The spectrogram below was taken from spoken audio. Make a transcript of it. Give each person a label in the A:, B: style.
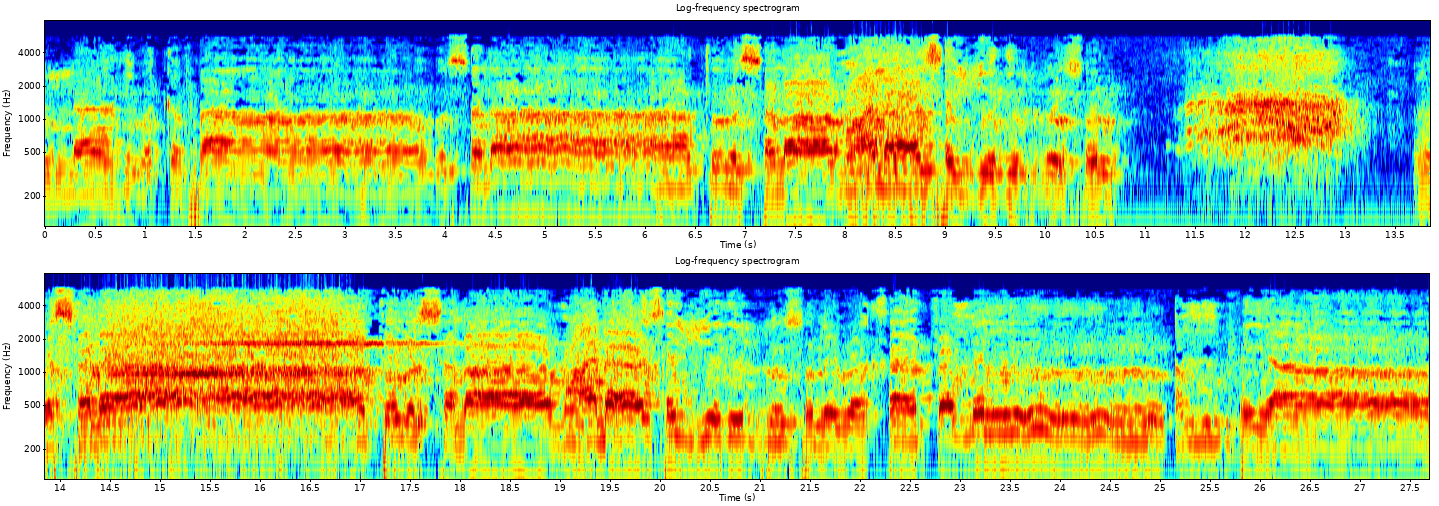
A: لله وكفى والصلاة والسلام على سيد الرسل. والصلاة والسلام على سيد الرسل وخاتم الأنبياء.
